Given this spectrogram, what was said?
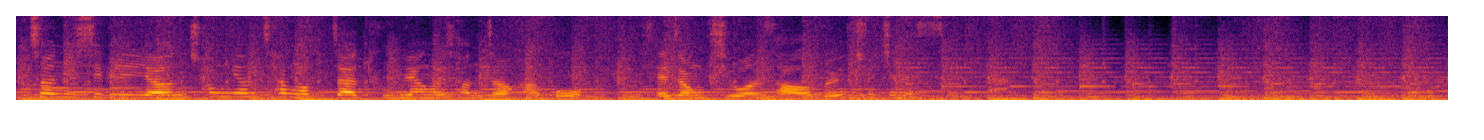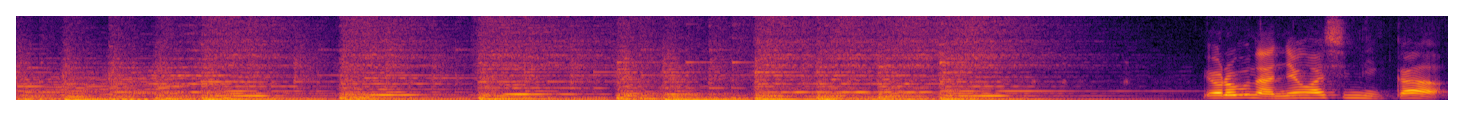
2021년 청년 창업자 2명을 선정하고 재정 지원 사업을 추진했습니다. 여러분 안녕하십니까?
